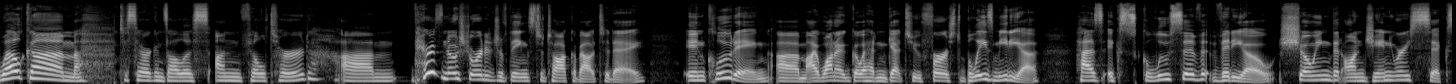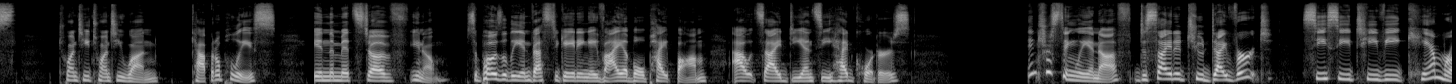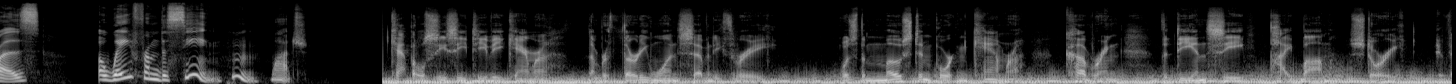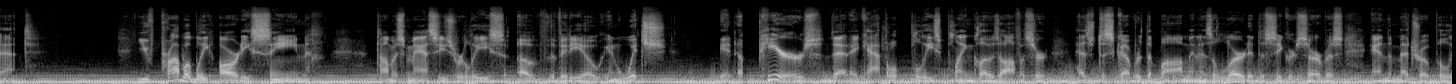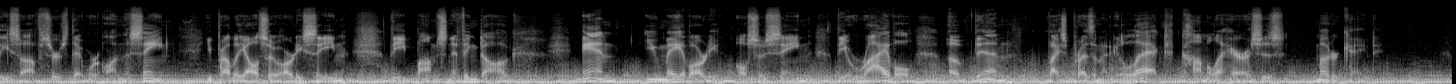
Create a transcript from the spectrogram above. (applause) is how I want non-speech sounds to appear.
Welcome to Sara Gonzales Unfiltered. Um, (laughs) there's no shortage of things to talk about today, including um, I want to go ahead and get to first. Blaze Media has exclusive video showing that on January 6th, 2021, Capitol Police, in the midst of, you know, supposedly investigating a viable pipe bomb outside DNC headquarters, interestingly enough, decided to divert CCTV cameras away from the scene. Hmm, watch. Capitol CCTV camera number 3173 was the most important camera covering the DNC pipe bomb story event. You've probably already seen Thomas Massie's release of the video in which it appears that a Capitol Police plainclothes officer has discovered the bomb and has alerted the Secret Service and the Metro Police officers that were on the scene. You probably also already seen the bomb sniffing dog, and you may have already also seen the arrival of then Vice President elect Kamala Harris's motorcade.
